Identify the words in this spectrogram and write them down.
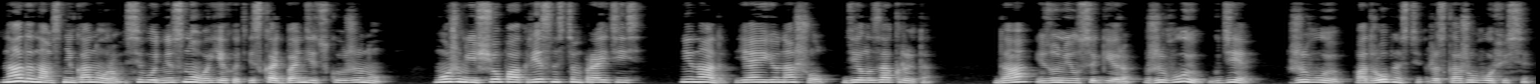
надо нам с Никанором сегодня снова ехать искать бандитскую жену. Можем еще по окрестностям пройтись. Не надо, я ее нашел. Дело закрыто. Да, изумился Гера. Живую? Где? Живую. Подробности расскажу в офисе.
